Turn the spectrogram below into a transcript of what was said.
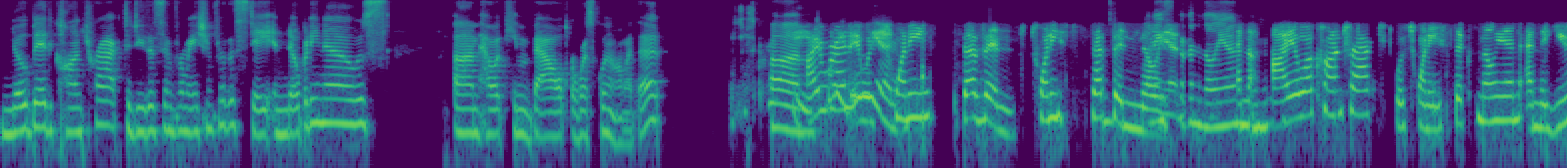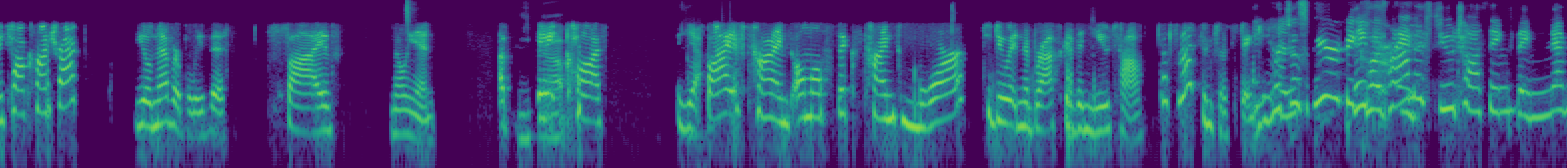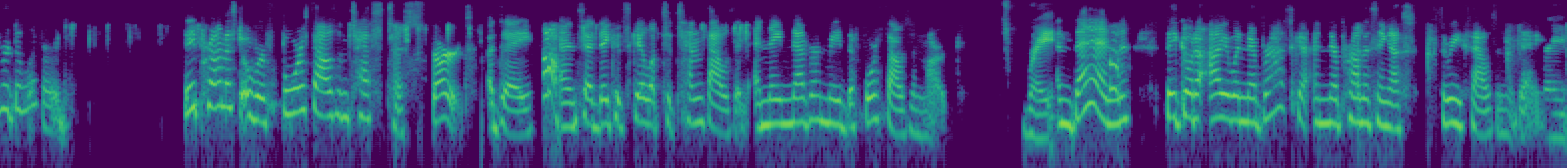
no bid contract to do this information for the state, and nobody knows um, how it came about or what's going on with it. It's just crazy. Um, I read it was 27, 27 million. 27 million. And the mm-hmm. Iowa contract was 26 million. And the Utah contract, you'll never believe this, 5 million. Yeah. It cost yeah. five times, almost six times more to do it in Nebraska than Utah. That's that's interesting. And Which is weird because they promised they, Utah things they never delivered. They promised over 4,000 tests to start a day huh. and said they could scale up to 10,000, and they never made the 4,000 mark. Right. And then huh. they go to Iowa, and Nebraska, and they're promising us 3,000 a day. Right.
